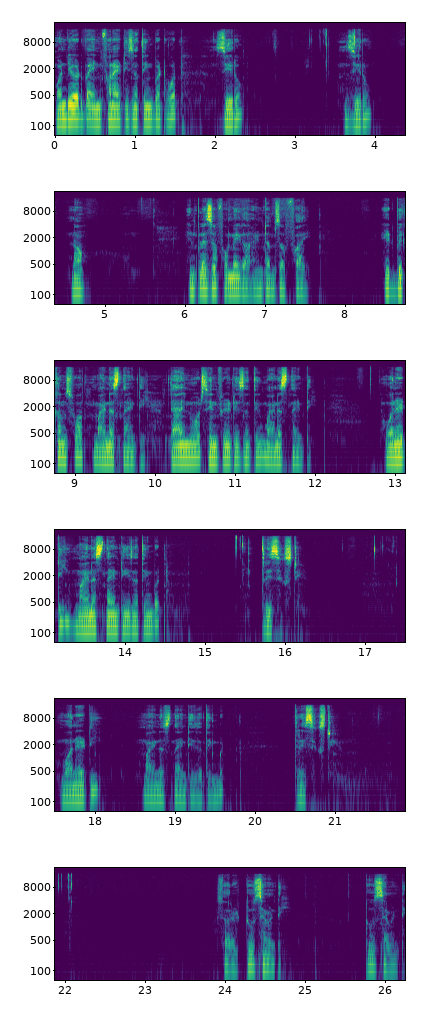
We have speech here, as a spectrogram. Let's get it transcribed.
1 divided by infinite is nothing but what? 0 0 now in place of omega in terms of phi it becomes what? Minus 90 tan inverse infinity is nothing minus 90 180 minus 90 is nothing but 360 180 minus 90 is nothing but 360 sorry 270 270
